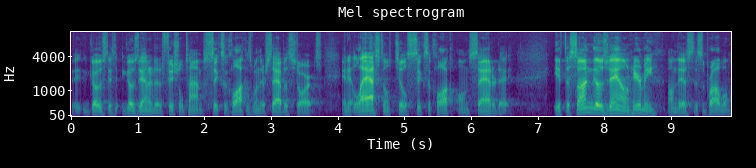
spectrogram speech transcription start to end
it goes, it goes down at an official time. Six o'clock is when their Sabbath starts, and it lasts until six o'clock on Saturday. If the sun goes down, hear me on this, this is a problem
